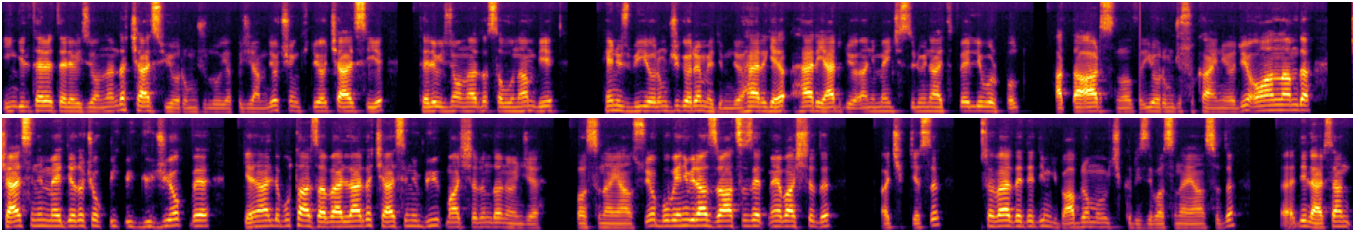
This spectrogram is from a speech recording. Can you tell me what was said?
İngiltere televizyonlarında Chelsea yorumculuğu yapacağım diyor. Çünkü diyor Chelsea'yi televizyonlarda savunan bir henüz bir yorumcu göremedim diyor. Her her yer diyor. Hani Manchester United ve Liverpool hatta Arsenal yorumcusu kaynıyor diyor. O anlamda Chelsea'nin medyada çok büyük bir gücü yok ve genelde bu tarz haberlerde Chelsea'nin büyük maçlarından önce basına yansıyor. Bu beni biraz rahatsız etmeye başladı açıkçası. Bu sefer de dediğim gibi Abramovich krizi basına yansıdı. E, dilersen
